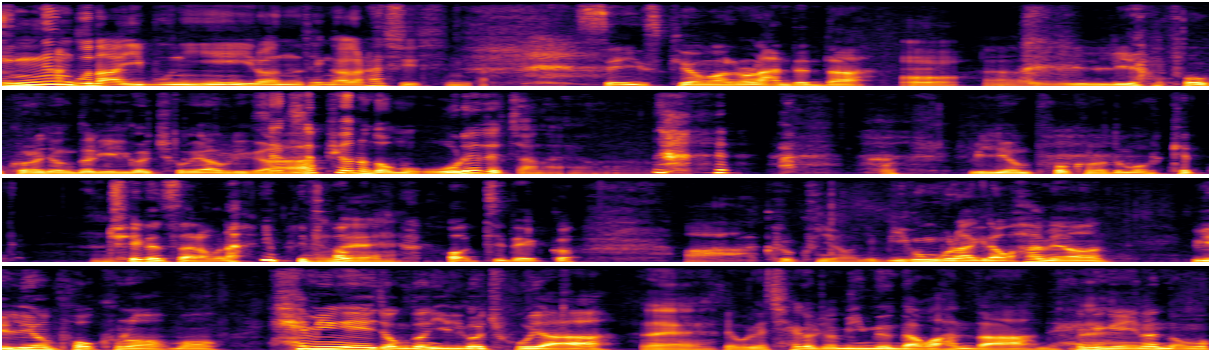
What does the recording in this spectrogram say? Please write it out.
는구나 이분이 이런 생각을 할 수 있습니다. 세익스피어만으로는 안 된다. 어. 아, 윌리엄 포크너 정도를 읽어줘야 우리가. 섹스피어는 너무 오래됐잖아요. 어? 윌리엄 포크너도 뭐 그렇게 최근 사람은 아닙니다. 네. 어찌 됐고 아 그렇군요. 미국 문학이라고 하면 윌리엄 포크너 뭐 해밍웨이 정도는 읽어줘야 네. 우리가 책을 좀 읽는다고 한다. 근데 해밍웨이는 네. 너무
